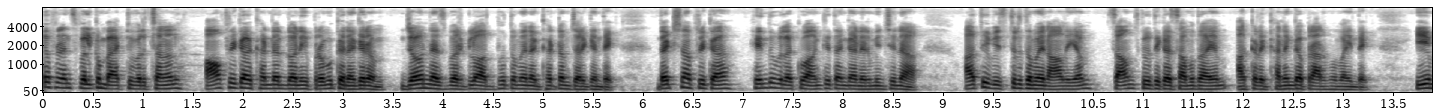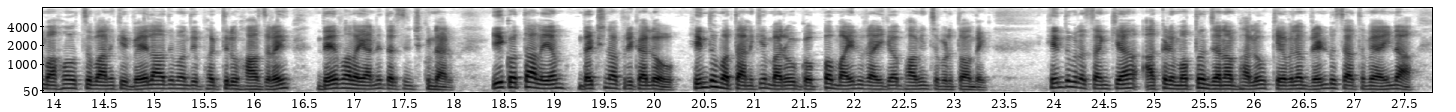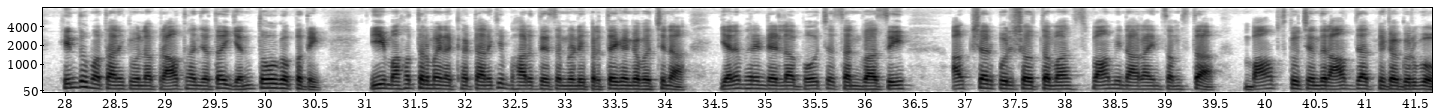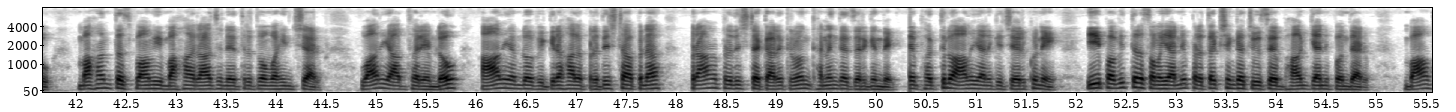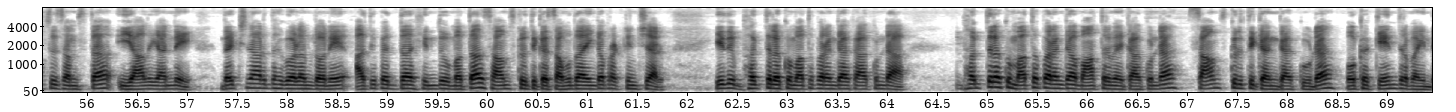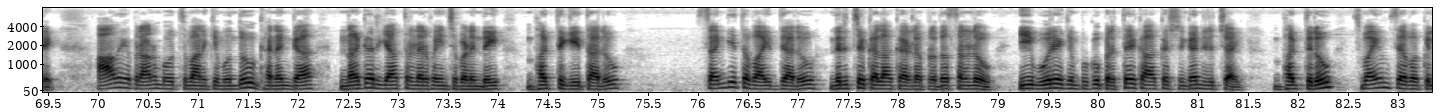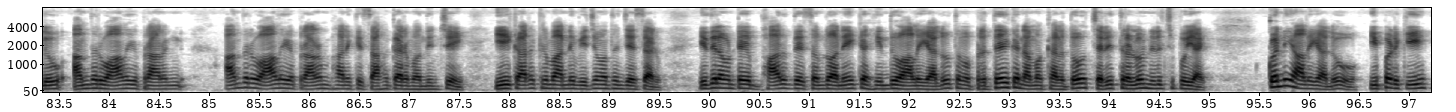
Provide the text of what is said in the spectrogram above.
Friends welcome back to our channel Africa ఖండంలోని ప్రముఖ నగరం జోహన్నెస్బర్గ్లో అద్భుతమైన ఘట్టం జరిగింది దక్షిణాఫ్రికా హిందువులకు అంకితంగా నిర్మించిన అతి విస్తృతమైన ఆలయం సాంస్కృతిక సముదాయం అక్కడ ఘనంగా ప్రారంభమైంది ఈ మహోత్సవానికి వేలాది మంది భక్తులు హాజరై దేవాలయాన్ని దర్శించుకున్నారు. ఈ కొత్త ఆలయం దక్షిణాఫ్రికాలో హిందూ మతానికి మరో గొప్ప మైలురాయిగా భావించబడుతోంది. హిందువుల సంఖ్య అక్కడి మొత్తం జనాభాలో కేవలం రెండు శాతమే అయినా హిందూ మతానికి ఉన్న ప్రాధాన్యత ఎంతో గొప్పది. ఈ మహత్తరమైన ఘట్టానికి భారతదేశం నుండి ప్రత్యేకంగా వచ్చిన ఎనభై రెండేళ్ళ బోచ సన్వాసి అక్షర్ పురుషోత్తమ స్వామి నారాయణ్ సంస్థ బాబ్స్కు చెందిన ఆధ్యాత్మిక గురువు మహంత స్వామి మహారాజ నేతృత్వం వహించారు. వారి ఆధ్వర్యంలో ఆలయంలో విగ్రహాల ప్రతిష్టాపన ప్రాణ ప్రతిష్ట కార్యక్రమం ఘనంగా జరిగింది. భక్తులు ఆలయానికి చేరుకుని ఈ పవిత్ర సమయాన్ని ప్రత్యక్షంగా చూసే భాగ్యాన్ని పొందారు. బాబ్స్ సంస్థ ఈ ఆలయాన్ని దక్షిణార్ధగోళంలోనే అతిపెద్ద హిందూ మత సాంస్కృతిక సముదాయంగా ప్రకటించారు. ఇది భక్తులకు మతపరంగా కాకుండా భక్తులకు మతపరంగా మాత్రమే కాకుండా సాంస్కృతికంగా కూడా ఒక కేంద్రమైంది. ఆలయ ప్రారంభోత్సవానికి ముందు ఘనంగా నగర్ యాత్ర నిర్వహించబడింది. భక్తి గీతాలు సంగీత వాయిద్యాలు నృత్య కళాకారుల ప్రదర్శనలు ఈ ఊరేగింపుకు ప్రత్యేక ఆకర్షణగా నిలిచాయి. భక్తులు స్వయం సేవకులు అందరూ ఆలయ ప్రారంభ అందరూ ఆలయ ప్రారంభానికి సహకారం అందించి ఈ కార్యక్రమాన్ని విజయవంతం చేశారు. ఇదిలా ఉంటే భారతదేశంలో అనేక హిందూ ఆలయాలు తమ ప్రత్యేక నమ్మకాలతో చరిత్రలో నిలిచిపోయాయి. కొన్ని ఆలయాలు ఇప్పటికీ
